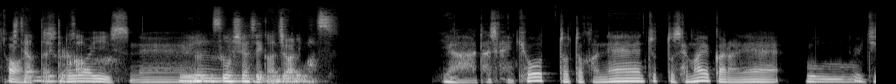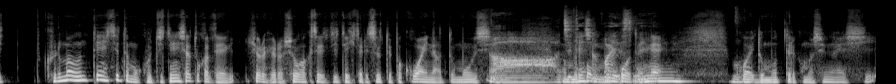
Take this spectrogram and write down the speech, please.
してあったりとかあそれはいいですね。過ごしやすい感じはあります。いやー、確かに京都とかね、ちょっと狭いからね、うんじ車運転しててもこう自転車とかでひょろひょろ小学生出てきたりするとやっぱ怖いなと思うし、ああ、自転車怖いですね。向こうで怖いと思ってるかもしれないし、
